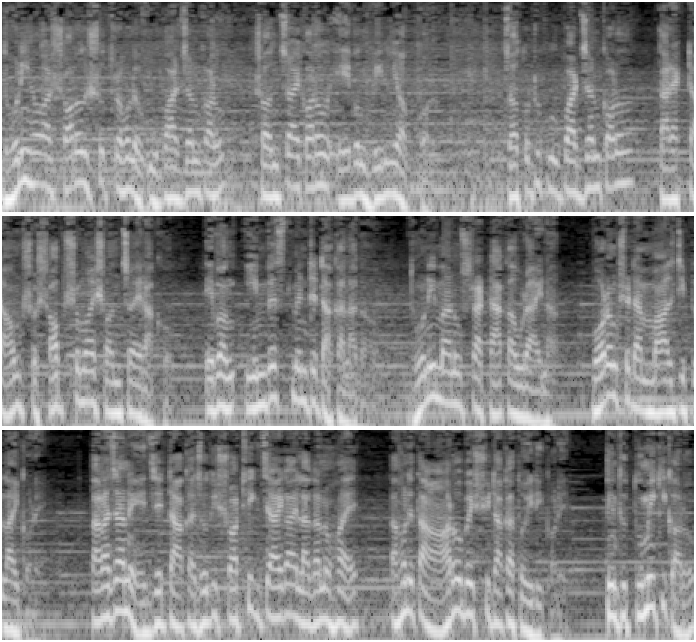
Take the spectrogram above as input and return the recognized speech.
ধনী হওয়ার সরল সূত্র হলো, উপার্জন করো, সঞ্চয় করো এবং বিনিয়োগ করো। যতটুকু উপার্জন করো, তার একটা অংশ সব সময় সঞ্চয়ে রাখো এবং ইনভেস্টমেন্টে টাকা লাগাও। ধনী মানুষরা টাকা উড়ায় না, বরং সেটা মাল্টিপ্লাই করে। তারা জানে যে টাকা যদি সঠিক জায়গায় লাগানো হয়, তাহলে তা আরও বেশি টাকা তৈরি করে। কিন্তু তুমি কি করো?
